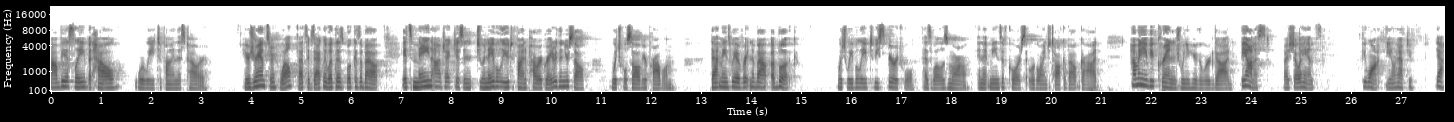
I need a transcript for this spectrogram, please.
Obviously, but how were we to find this power? Here's your answer. Well, that's exactly what this book is about. Its main object is in, to enable you to find a power greater than yourself, which will solve your problem. That means we have written about a book which we believe to be spiritual as well as moral. And it means, of course, that we're going to talk about God. How many of you cringe when you hear the word God? Be honest, by show of hands. If you want, you don't have to. Yeah,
